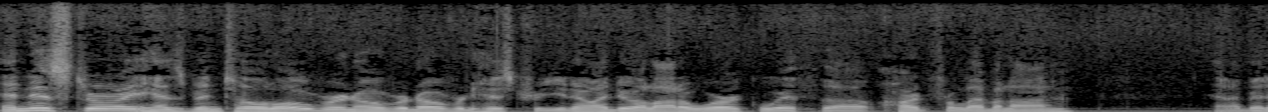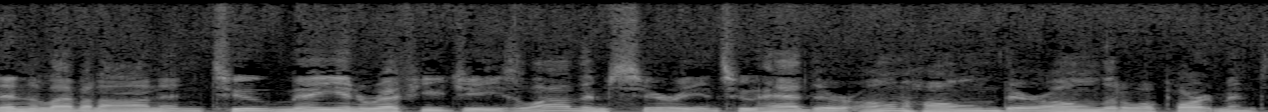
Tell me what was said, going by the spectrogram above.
And this story has been told over and over and over in history. You know, I do a lot of work with uh, Heart for Lebanon and I've been into Lebanon, and two million refugees, a lot of them Syrians, who had their own home, their own little apartment.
